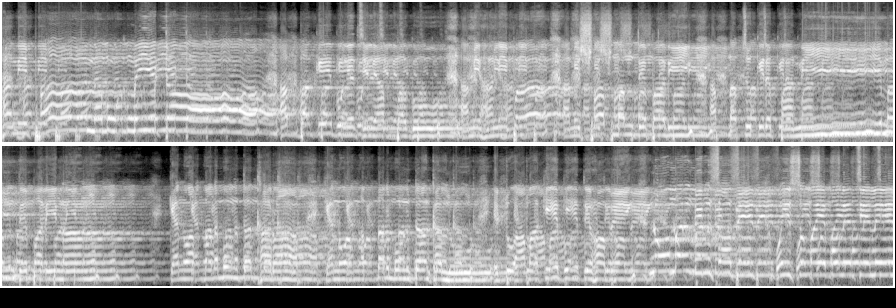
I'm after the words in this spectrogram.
হানিফা নামক মেয়েটা আব্বাকে বলেছিলে আব্বা গো, আমি হানিফা, আমি সব মানতে পারি, আপনার চোখের পানি মানতে পারি না। কেন আপনার মনটা খারাপ? কেন আপনার মনটা কালো একটু আমাকে বলতে হবে। নোমান বিন সাবিত ওই সময় বলেছিলেন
